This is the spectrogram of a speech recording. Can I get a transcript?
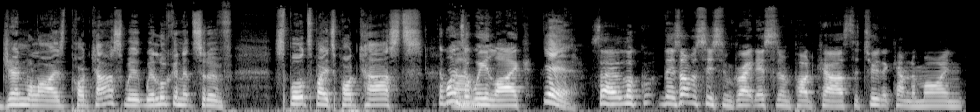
generalized podcasts. We're we're looking at sort of sports based podcasts. The ones that Um, we like. Yeah, So look, there's obviously some great Essendon podcasts. The two that come to mind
